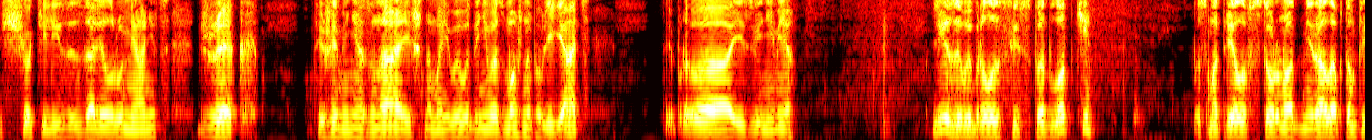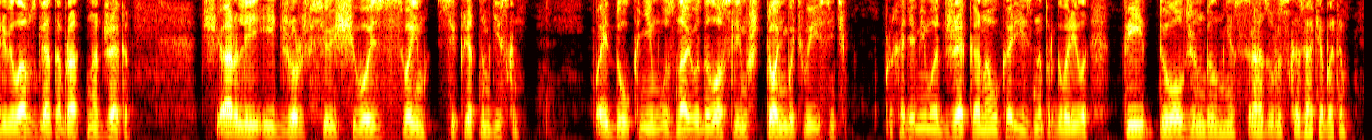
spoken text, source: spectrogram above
Щеки Лизы залил румянец. — Джек, ты же меня знаешь, на мои выводы невозможно повлиять. Ты права, извини меня. Лиза выбралась из-под лодки посмотрела в сторону адмирала, а потом перевела взгляд обратно на Джека. Чарли и Джордж все еще возятся своим секретным диском. Пойду к ним, узнаю, удалось ли им что-нибудь выяснить. Проходя мимо Джека, она укоризненно проговорила. — Ты должен был мне сразу рассказать об этом. —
